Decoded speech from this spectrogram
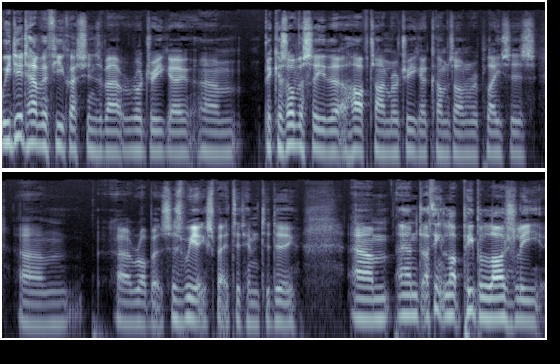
we did have a few questions about Rodrigo. Um, because obviously the half time Rodrigo comes on replaces um, uh, Roberts as we expected him to do, um, and I think people largely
